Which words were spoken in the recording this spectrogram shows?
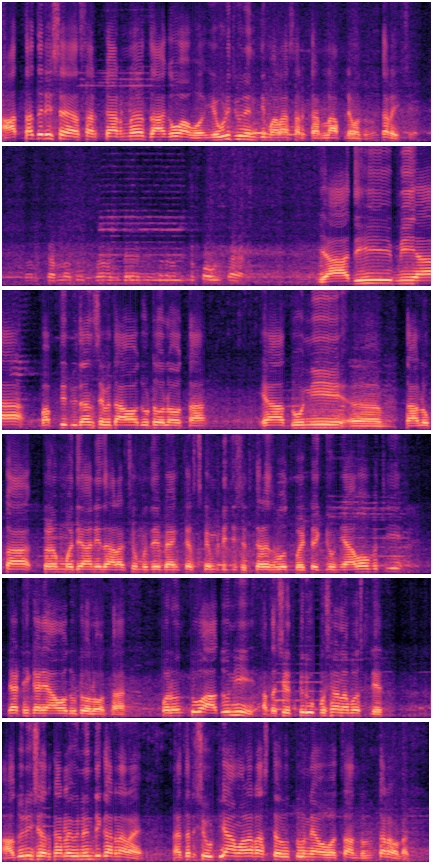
आता तरी सरकारनं जागवावं एवढीच विनंती मला सरकारला आपल्या माध्यमातून करायची आहे? याआधीही मी या बाबतीत विधानसभेत आवाज उठवला होता. या दोन्ही तालुका कळममध्ये आणि धाराशिवमध्ये बँकर्स कमिटीची शेतकऱ्यांसोबत बैठक घेऊन याबाबतही त्या ठिकाणी आवाज उठवला होता. परंतु अजूनही आता शेतकरी उपोषणाला बसलेत. अजूनही सरकारला विनंती करणार आहे. नाहीतर शेवटी आम्हाला रस्त्यावर उतरून याबाबतचं आंदोलन करावं लागेल.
